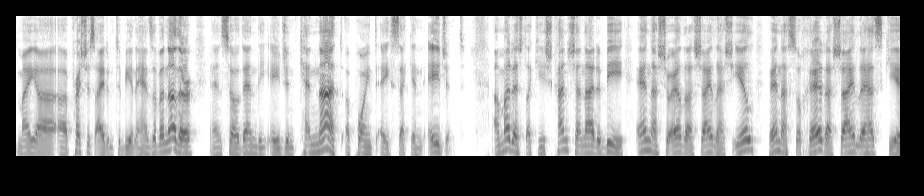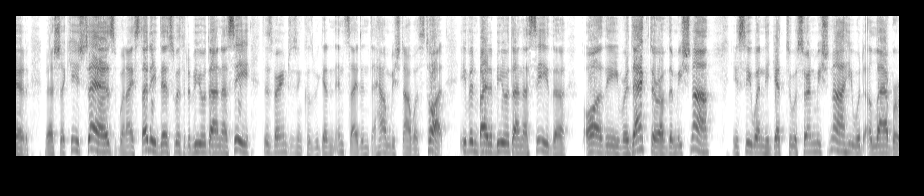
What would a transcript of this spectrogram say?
my uh, uh, precious item to be in the hands of another," and so then the agent cannot appoint a second agent. אמר ריש לקיש, כאן שנה רבי, אין השואל רשאי להשאיל, ואין הסוחר רשאי להשכיר. Rish Lakish says, when I studied this with Rabbi Yehuda Nasi, this is very interesting because we get an insight into how Mishnah was taught. Even by Rabbi Yehuda Nasi, the, or the redactor of the Mishnah, you see when he get to a certain Mishnah, he would elaborate,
